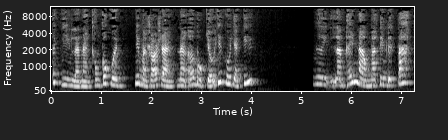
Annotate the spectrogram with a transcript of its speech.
Tất nhiên là nàng không có quên, nhưng mà rõ ràng nàng ở một chỗ với cô già kiết. Ngươi làm thế nào mà tìm được ta?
